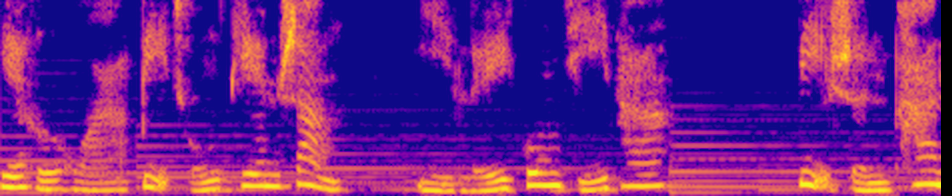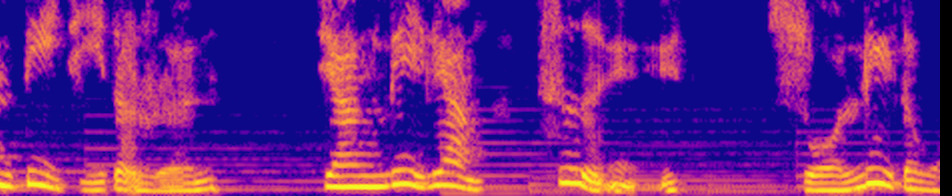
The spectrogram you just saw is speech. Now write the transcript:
耶和华必从天上以雷攻击他。必审判地级的人，将力量赐予所立的王，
